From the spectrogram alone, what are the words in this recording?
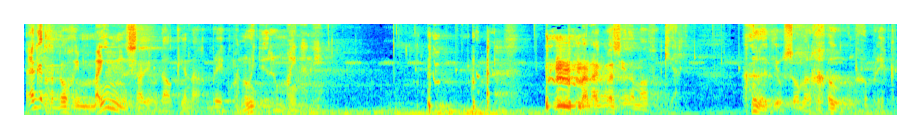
Ek het gedog die myne sal jou dalk eendag breek, maar nooit die Romeine nie. maar ek was heeltemal verkeerd. Hulle het jou sommer gou ingebreek.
